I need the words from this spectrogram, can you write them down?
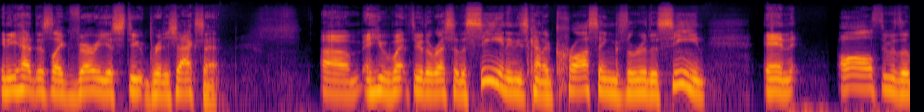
And he had this like very astute british accent. Um and he went through the rest of the scene and he's kind of crossing through the scene. And all through the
